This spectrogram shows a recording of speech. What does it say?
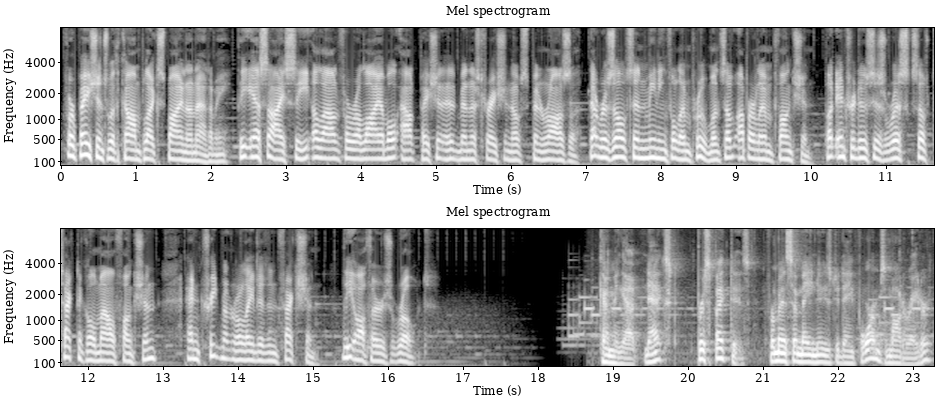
For patients with complex spine anatomy, the SIC allowed for reliable outpatient administration of Spinraza that results in meaningful improvements of upper limb function, but introduces risks of technical malfunction and treatment related infection, the authors wrote. Coming up next, perspectives from SMA News Today Forums moderator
